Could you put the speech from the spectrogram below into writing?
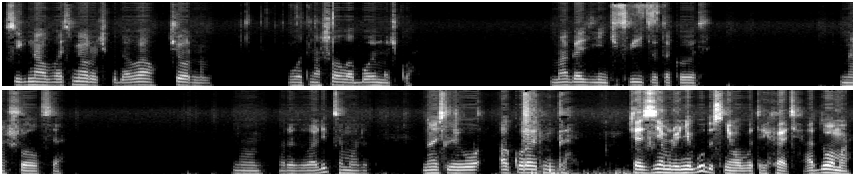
сигнал восьмерочку давал черным. Вот нашел обоймочку. Магазинчик, видите, вот такой вот нашелся. Ну, он развалиться может. Но если его аккуратненько... Сейчас землю не буду с него вытряхать, а дома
